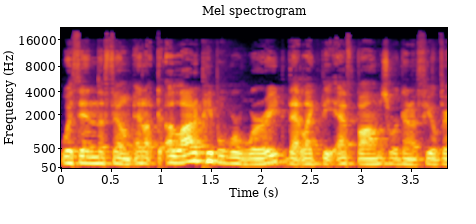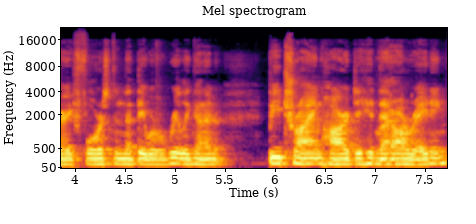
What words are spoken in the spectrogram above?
within the film. And a lot of people were worried that like the F bombs were going to feel very forced and that they were really going to be trying hard to hit that Right. R rating.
